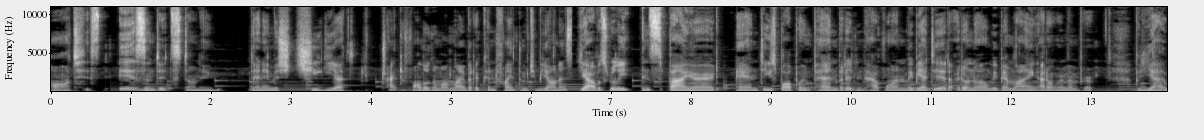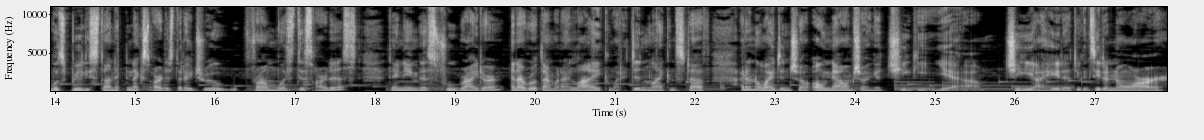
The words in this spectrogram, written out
artist. Isn't it stunning? Their name is Chigi. I tried to follow them online, but I couldn't find them to be honest. Yeah, I was really inspired and to use ballpoint pen, but I didn't have one. Maybe I did. I don't know. Maybe I'm lying. I don't remember. But yeah, it was really stunning. The next artist that I drew from was this artist. Their name is Foo Rider, and I wrote down what I like and what I didn't like and stuff. I don't know why I didn't show. Oh, now I'm showing it. Chigi. Yeah. Chigi, I hate it. You can see the noir.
